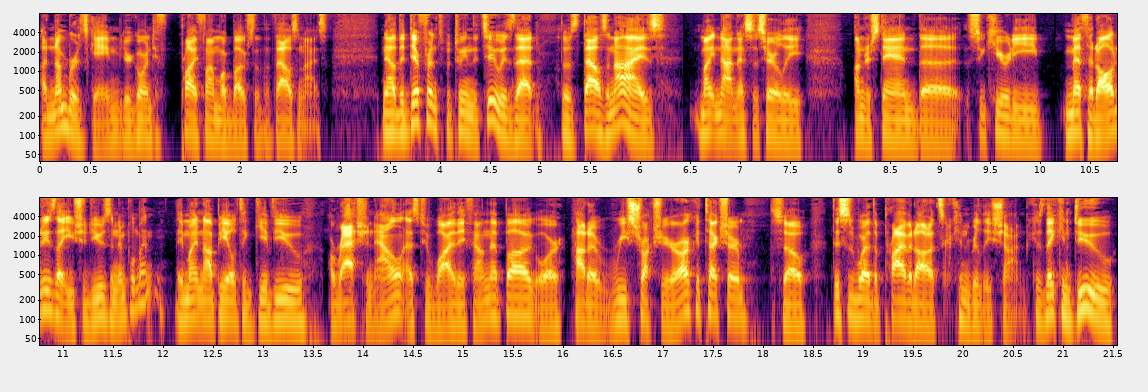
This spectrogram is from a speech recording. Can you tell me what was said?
a numbers game, you're going to probably find more bugs with a thousand eyes. Now, the difference between the two is that those thousand eyes might not necessarily understand the security methodologies that you should use and implement. They might not be able to give you a rationale as to why they found that bug or how to restructure your architecture. So this is where the private audits can really shine because they can do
